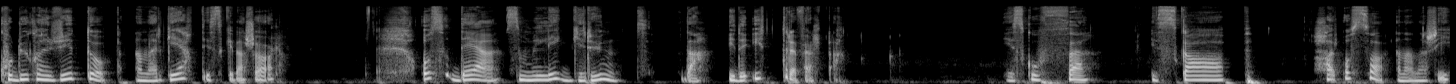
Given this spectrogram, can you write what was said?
hvor du kan rydde opp energetisk i deg sjøl. Også det som ligger rundt deg i det ytre feltet. I skuffer, i skap, har også en energi.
